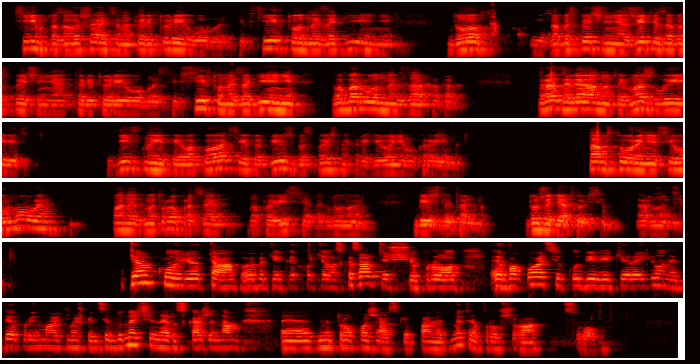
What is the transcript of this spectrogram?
всім, хто залишається на території області, всі, хто не задіяні до забезпечення, життєзабезпечення території області, всі, хто не задіяні в оборонних заходах, розглянути можливість здійснити евакуацію до більш безпечних регіонів України. Там створені всі умови. Пане Дмитро про це доповість, я так думаю, більш детально. Дуже дякую всім. Гарного дня. Дякую. Так, тільки хотіла сказати, що про евакуацію, куди в які райони, де приймають мешканців Донеччини, розкаже нам е, Дмитро Пожарський. Пане Дмитре, прошу вам слово.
